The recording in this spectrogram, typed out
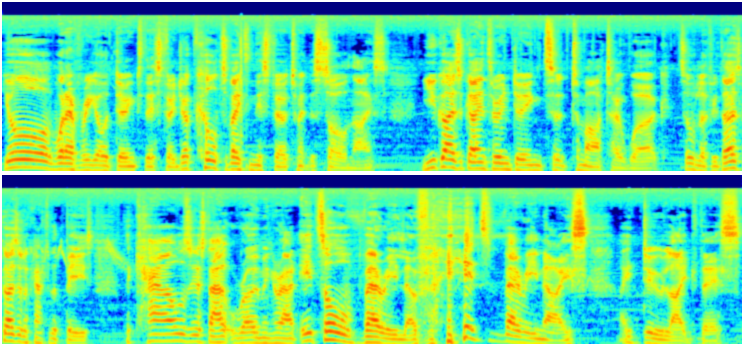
You're whatever you're doing to this field. You're cultivating this field to make the soil nice. You guys are going through and doing tomato work. It's all lovely. Those guys are looking after the bees. The cows are just out roaming around. It's all very lovely. it's very nice. I do like this.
